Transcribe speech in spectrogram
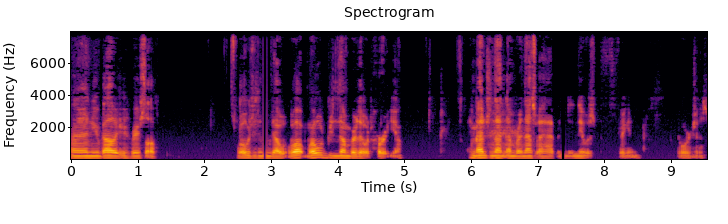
And you value for yourself. What would you think that what what would be the number that would hurt you? Imagine that number, and that's what happened, and it was friggin' gorgeous.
